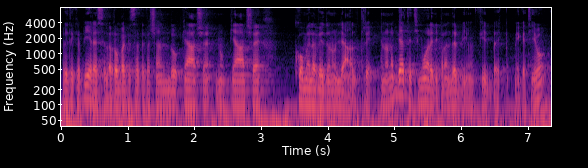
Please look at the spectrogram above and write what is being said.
dovete capire se la roba che state facendo piace, non piace, come la vedono gli altri e non abbiate timore di prendervi un feedback negativo,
